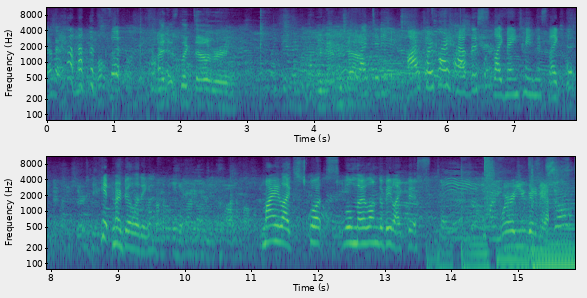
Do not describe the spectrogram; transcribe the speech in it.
I just looked over and remembers how. I didn't. I hope I have this, like, maintain this, like, hip mobility. My like squats will no longer be like this. Where are you gonna be at? So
